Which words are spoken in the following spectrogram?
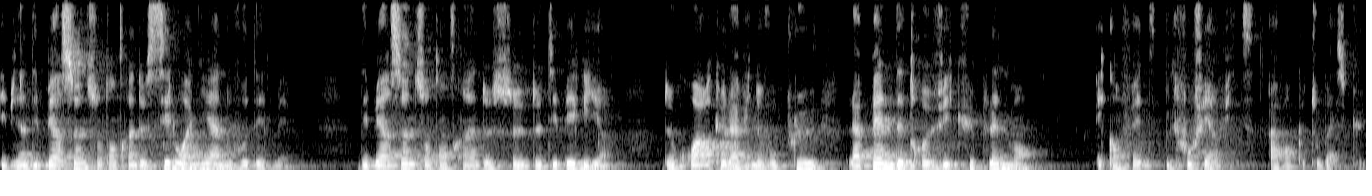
eh bien, des personnes sont en train de s'éloigner à nouveau d'elles-mêmes. Des personnes sont en train de se de dépérir, de croire que la vie ne vaut plus la peine d'être vécue pleinement et qu'en fait, il faut faire vite avant que tout bascule.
